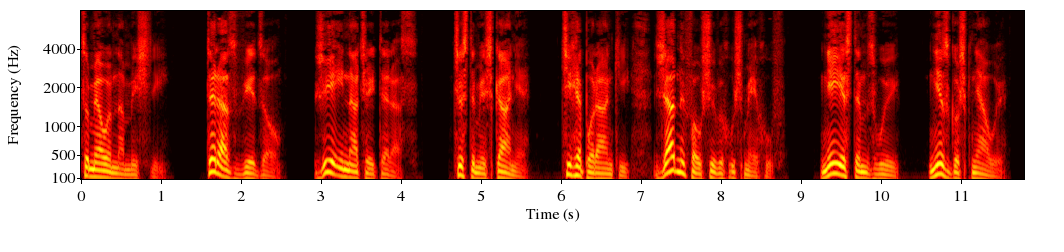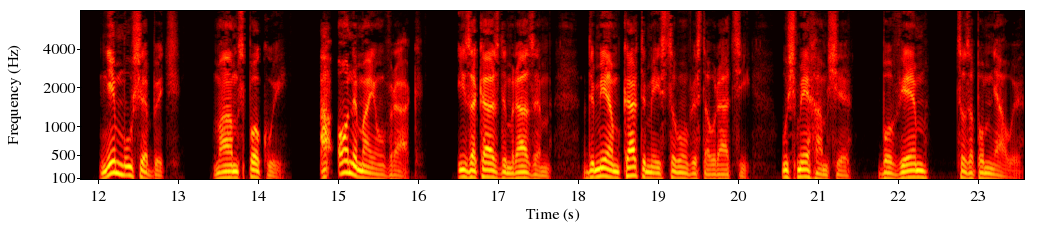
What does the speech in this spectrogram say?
co miałem na myśli. Teraz wiedzą. Żyję inaczej teraz. Czyste mieszkanie, ciche poranki, żadnych fałszywych uśmiechów. Nie jestem zły, nie zgorzkniały. Nie muszę być. Mam spokój. A one mają wrak. I za każdym razem, gdy mijam kartę miejscową w restauracji, uśmiecham się, bo wiem, co zapomniały.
